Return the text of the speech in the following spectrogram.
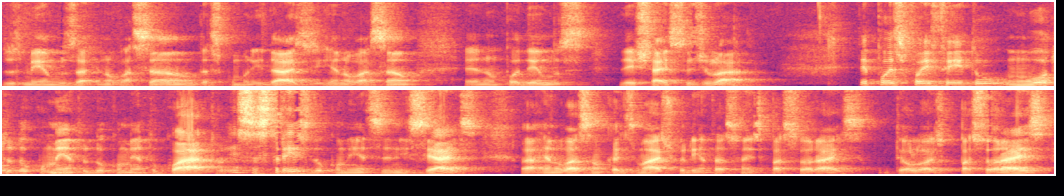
dos membros da renovação, das comunidades de renovação, eh, não podemos deixar isso de lado. Depois foi feito um outro documento, o documento 4. Esses três documentos iniciais, a renovação carismática, orientações pastorais, teológico-pastorais,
